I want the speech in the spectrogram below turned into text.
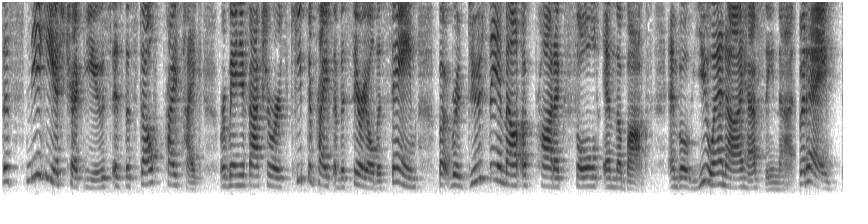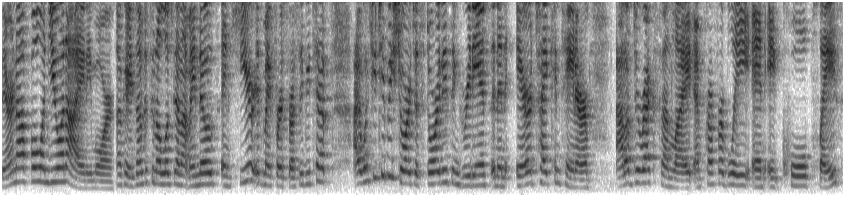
The sneakiest trick used is the stealth price hike, where manufacturers keep the price of the cereal the same, but reduce the amount of products sold in the box. And both you and I have seen that. But hey, they're not fooling you and I anymore. Okay, so I'm just gonna look down at my notes, and here is my first recipe tip. I want you to be sure to store these ingredients in an airtight container out of direct sunlight and preferably in a cool place.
